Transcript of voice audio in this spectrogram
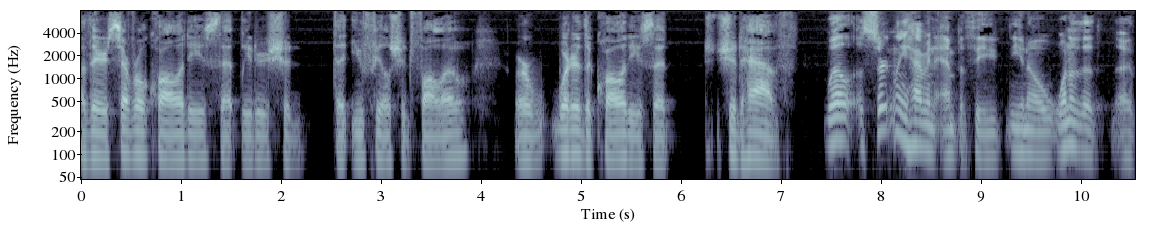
are there several qualities that leaders should that you feel should follow, or what are the qualities that should have? Well, certainly having empathy, you know, one of the, uh,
